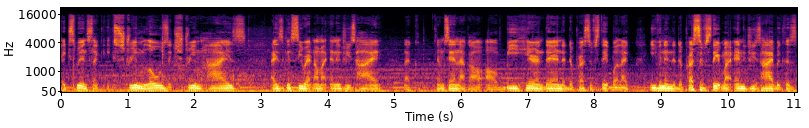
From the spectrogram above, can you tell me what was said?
experience like extreme lows, extreme highs. As you can see right now, my energy is high. Like I'm saying? Like I'll, I'll be here and there in the depressive state, but like even in the depressive state, my energy is high because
